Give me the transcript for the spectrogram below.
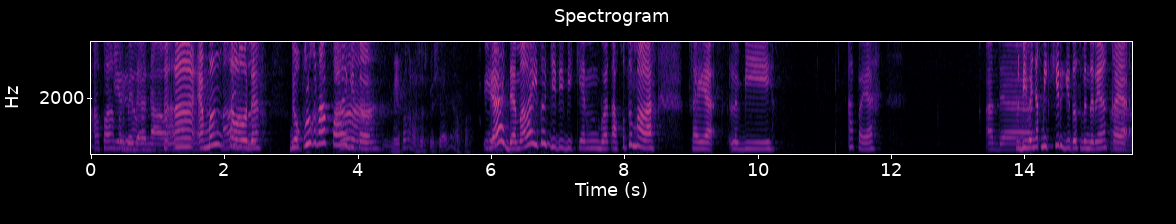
Apa Cie, udah 20 perbedaannya? tahun. Heeh, emang kalau udah 20 kenapa gitu? Meva ngerasa spesialnya apa? nggak ada malah itu jadi bikin buat aku tuh malah kayak lebih apa ya Ada lebih banyak mikir gitu sebenarnya kayak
